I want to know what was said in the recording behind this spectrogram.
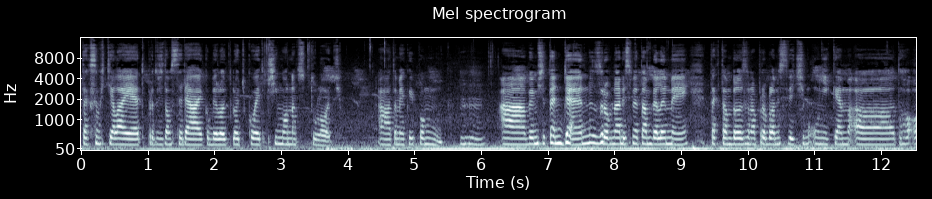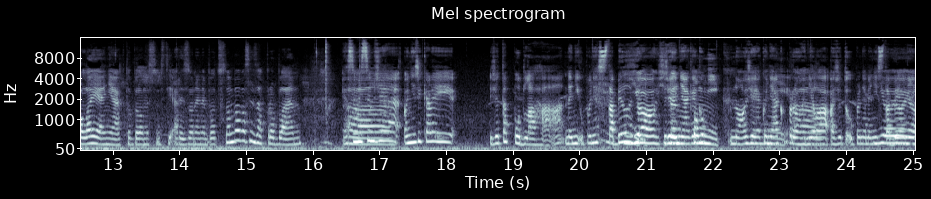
tak jsem chtěla jet, protože tam se dá jakoby loď, loďkou jet přímo nad tu loď. A tam je jako pomník. Mhm. A vím, že ten den, zrovna když jsme tam byli my, tak tam byl zrovna problém s větším únikem uh, toho oleje nějak, to bylo myslím z té Arizony, nebo co tam byl vlastně za problém? Já si A- myslím, že oni říkali, že ta podlaha není úplně stabilní. Jo, že ten nějak pomník Jako, no, že jako nějak prohnila a- a že to úplně není Jo, jo, stabilní, jo.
